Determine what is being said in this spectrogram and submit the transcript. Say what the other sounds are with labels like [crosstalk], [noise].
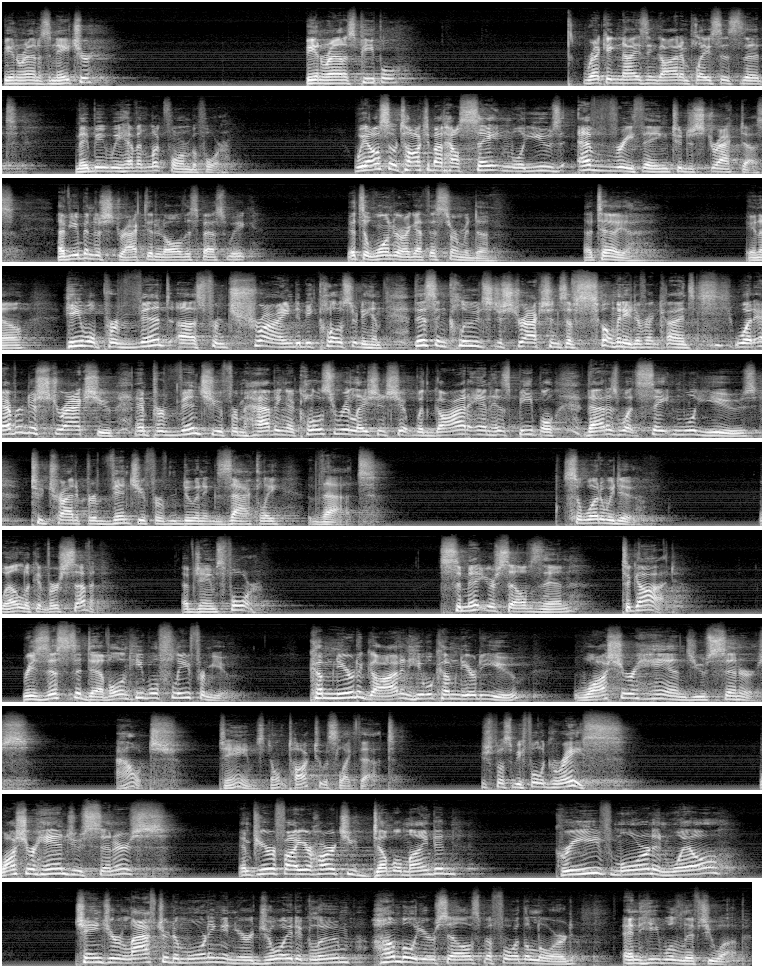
Being around His nature, being around His people, recognizing God in places that maybe we haven't looked for Him before. We also talked about how Satan will use everything to distract us. Have you been distracted at all this past week? It's a wonder I got this sermon done. I tell you, you know, he will prevent us from trying to be closer to him. This includes distractions of so many different kinds. Whatever distracts you and prevents you from having a closer relationship with God and his people, that is what Satan will use to try to prevent you from doing exactly that. So, what do we do? Well, look at verse 7 of James 4. Submit yourselves then to God. Resist the devil, and he will flee from you. Come near to God, and he will come near to you. Wash your hands, you sinners. Ouch. James, don't talk to us like that. You're supposed to be full of grace. Wash your hands, you sinners, and purify your hearts, you double minded. Grieve, mourn, and wail. Change your laughter to mourning and your joy to gloom. Humble yourselves before the Lord, and he will lift you up.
